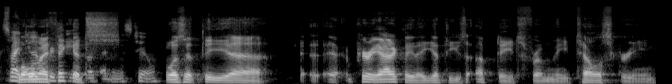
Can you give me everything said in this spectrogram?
So I Well, do and I appreciate think those it's- endings too. Was it the uh, uh, periodically they get these updates from the telescreen,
